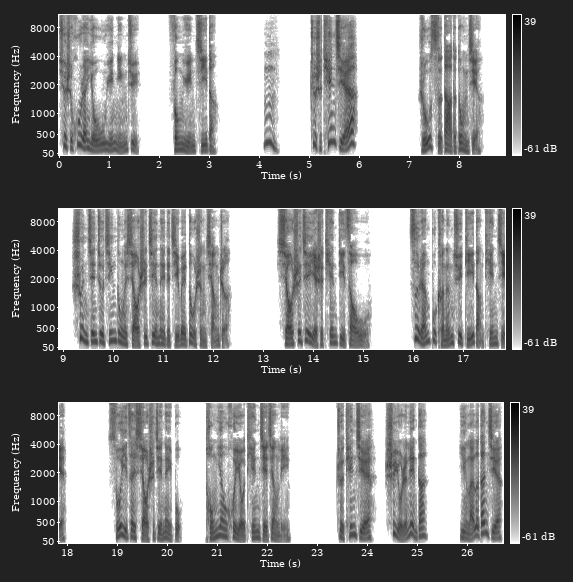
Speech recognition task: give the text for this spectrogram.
却是忽然有乌云凝聚，风云激荡。嗯，这是天劫。如此大的动静，瞬间就惊动了小世界内的几位斗圣强者。小世界也是天地造物，自然不可能去抵挡天劫，所以在小世界内部，同样会有天劫降临。这天劫是有人炼丹引来了丹劫，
